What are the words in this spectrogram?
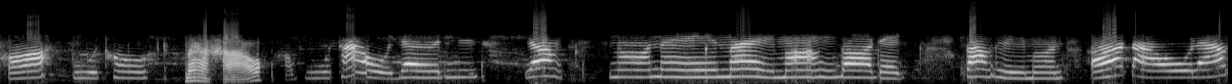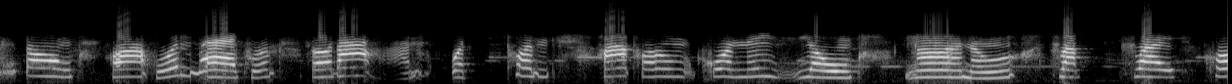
ขอปูโทหน้าขาว ขอปูเท่าเดินย่องนอนในไม่มองดอเด็ก ต้องถือมันขอเต่าแล้วตรงขอคุณแม่คุณโซดา หันอดทนข้าทงคนนิยมนาหนูฝักไฟคอ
